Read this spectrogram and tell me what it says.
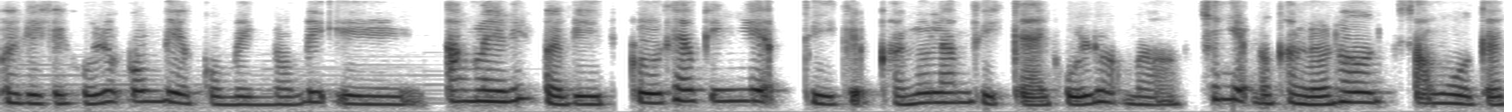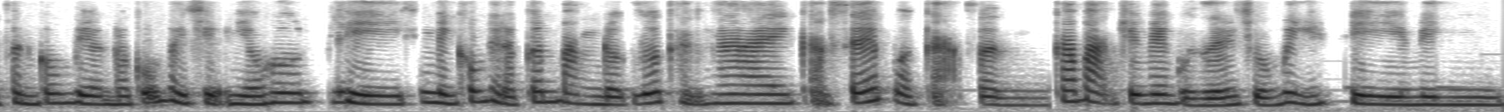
bởi vì cái khối lượng công việc của mình nó bị tăng lên ấy bởi vì cứ theo kinh nghiệm thì kiểu càng lâu năm thì cái khối lượng mà trách nhiệm nó càng lớn hơn. Xong rồi cái phần công việc nó cũng phải chịu nhiều hơn. Thì mình không thể là cân bằng được giữa cả hai, cả sếp và cả phần các bạn chuyên viên của dưới chúng mình ấy. thì mình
